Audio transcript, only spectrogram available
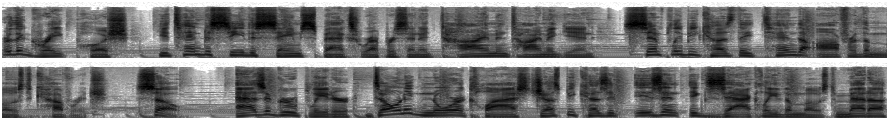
or the Great Push, you tend to see the same specs represented time and time again simply because they tend to offer the most coverage. So, as a group leader, don't ignore a clash just because it isn't exactly the most meta,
